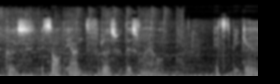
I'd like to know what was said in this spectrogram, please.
because it's not the end for us with this layout, it's the beginning.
